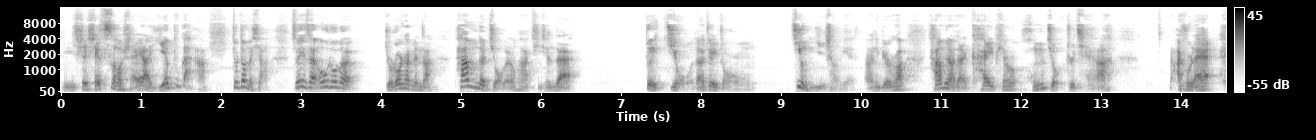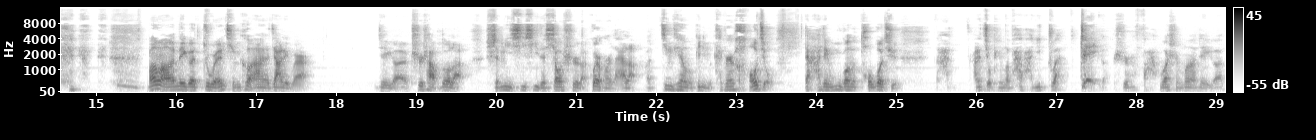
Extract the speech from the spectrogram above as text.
你谁谁伺候谁呀？爷不干啊！就这么想。所以在欧洲的酒桌上面呢，他们的酒文化体现在对酒的这种敬意上面啊。你比如说，他们要在开一瓶红酒之前啊，拿出来，往往那个主人请客啊，在家里边。这个吃差不多了，神秘兮兮的消失了。过一会儿来了啊！今天我给你们开瓶好酒，大家这个目光都投过去，拿拿着酒瓶子啪啪一转，这个是法国什么这个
